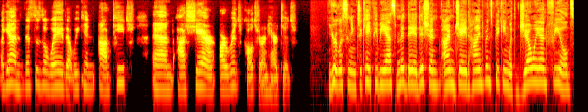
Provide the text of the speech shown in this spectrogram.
again, this is a way that we can um, teach and uh, share our rich culture and heritage. You're listening to KPBS Midday Edition. I'm Jade Hindman speaking with Joanne Fields,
